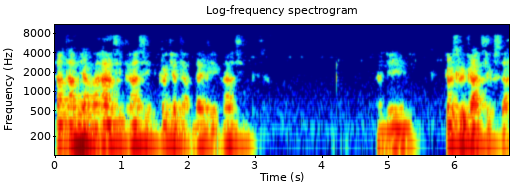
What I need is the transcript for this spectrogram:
ถ้าทำอย่างละห้าสิบห้าสิบก็จะดับได้เพียงห้าสิบอันนี้ก็คือการศึกษา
